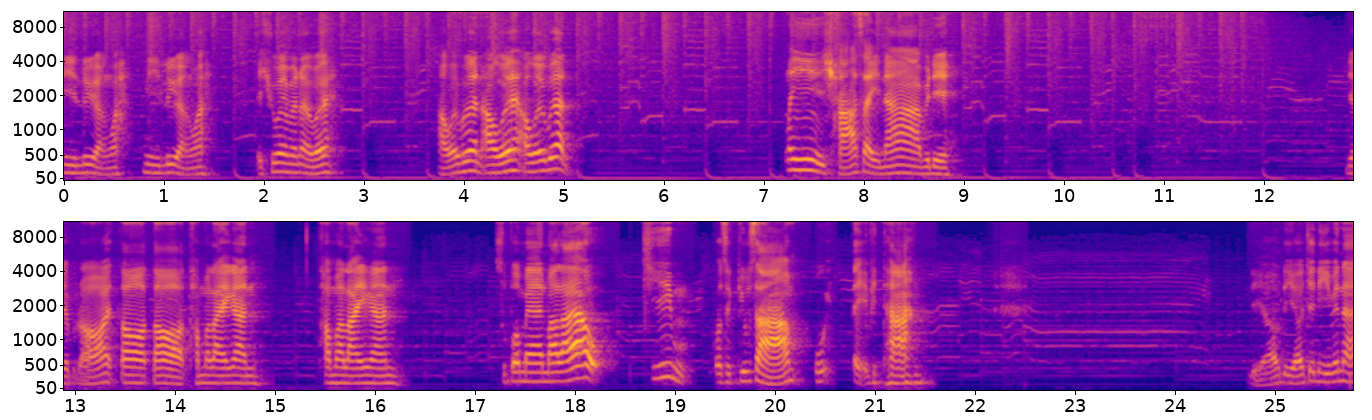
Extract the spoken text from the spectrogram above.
มีเรืองวะมีเรืองวะไปช่วยมาหน่อยเว้ย เอาไว้เพื่อน เอาไว้ เอาไว้เพื่อน นี่ช้าใส่หน้าไปดิ เรียบร้อยต่อต่อทำอะไรกันทำอะไรกันซูเปอร์แมนมาแล้วชิมกดสกิลสามอุ้ยเตะผิดทาง เดี๋ยวเดี๋ยวจะหนีไปไหน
